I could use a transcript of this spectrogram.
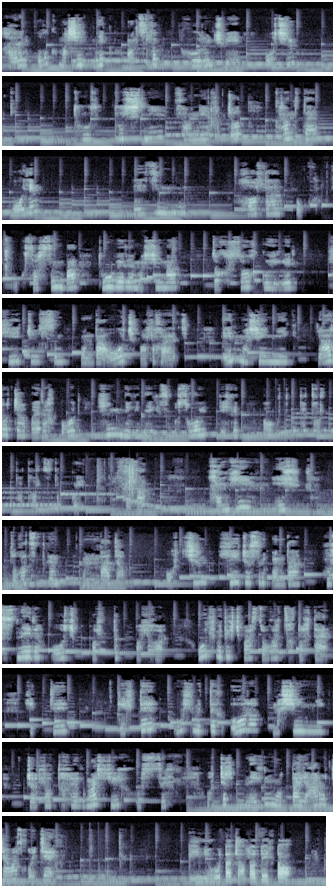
харин уг машинд нэг онцлог төхөөрөмж бий. Учир нь түлшний савны хажууд крантай уян бензин хоолой угсарсан ба түүгээрээ машина зогсоохгүйгээр хийжүүлсэн ундаа ууж болох айж. Энэ машиныг яаруужаа барих бөгөөд хэн нэгнийг сууя гэхэд огт татгалздаггүй. Хамгийн их зугаацдаг нь ундаа жав. Учир нь хийжүүлсэн ундаа хүснээр ууж болдог болохоор үл мэдэгч бас зугаацах дуртай. Хэвтээ гэхдээ үл мэдэх өөрөө машиныг жолоодохыг маш их хүсэх учир нэгэн удаа яаруу жаваас гуйжээ. Би нэг удаа жолоодъё л доо.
